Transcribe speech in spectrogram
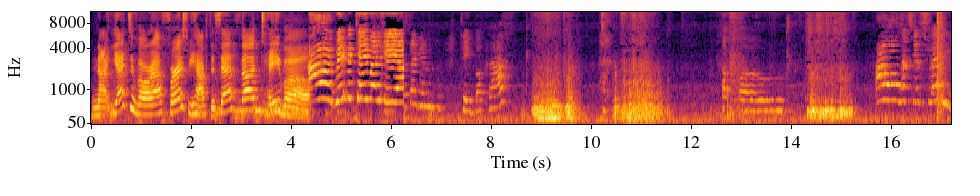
Not yet, Devorah. First, we have to set the table. Ah, bring the table here. Second tablecloth. Uh-oh. Oh, let's get ready.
